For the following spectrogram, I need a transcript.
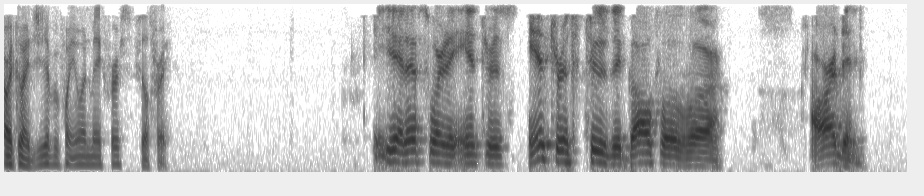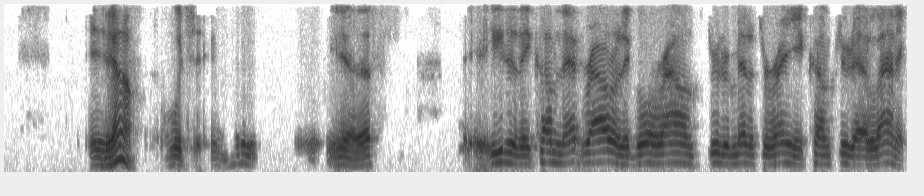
all right. Go ahead. Did you have a point you want to make first? Feel free. Yeah, that's where the entrance entrance to the Gulf of uh, Aden is. Yeah. Which, yeah, that's either they come that route or they go around through the Mediterranean, come through the Atlantic.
